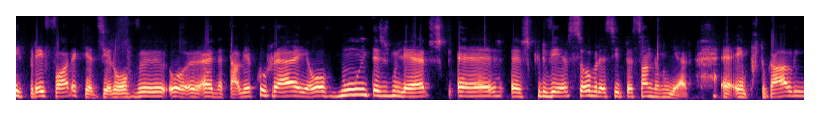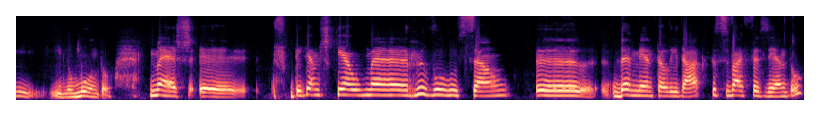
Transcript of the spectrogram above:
e por aí fora, quer dizer, houve a Natália Correia Correia, houve muitas mulheres a, a escrever sobre a situação da mulher em Portugal e, e no mundo. Mas digamos que é uma revolução da mentalidade que se vai fazendo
